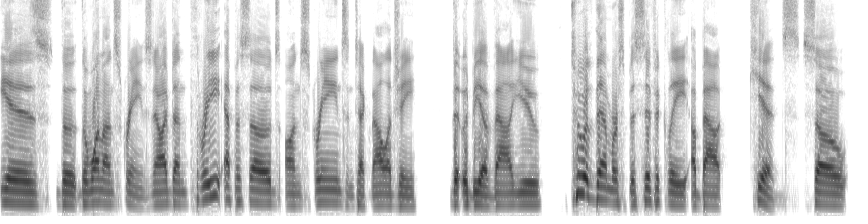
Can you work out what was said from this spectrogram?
is the the one on screens. Now I've done 3 episodes on screens and technology that would be of value. Two of them are specifically about kids. So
